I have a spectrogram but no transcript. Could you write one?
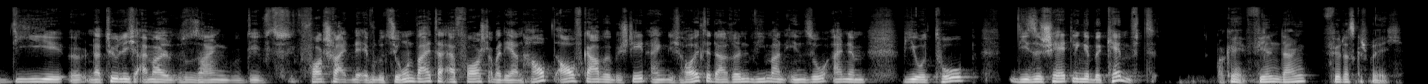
die äh, natürlich einmal sozusagen die fortschreitende Evolution weiter erforscht, aber deren Hauptaufgabe besteht eigentlich heute darin, wie man in so einem Biotop diese Schädlinge bekämpft. Okay, vielen Dank für das Gespräch.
